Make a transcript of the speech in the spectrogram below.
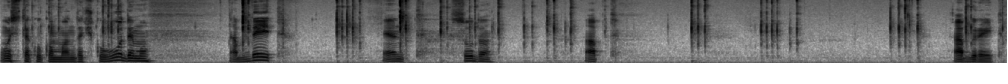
Ось таку командочку вводимо. Update and sudo apt upgrade.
